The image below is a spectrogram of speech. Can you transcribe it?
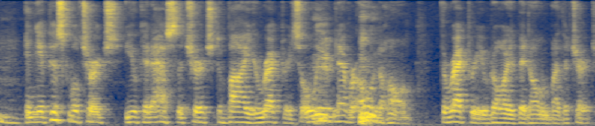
Mm-hmm. In the Episcopal Church, you could ask the church to buy your rectory. So we had never mm-hmm. owned a home. The rectory had always been owned by the church.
